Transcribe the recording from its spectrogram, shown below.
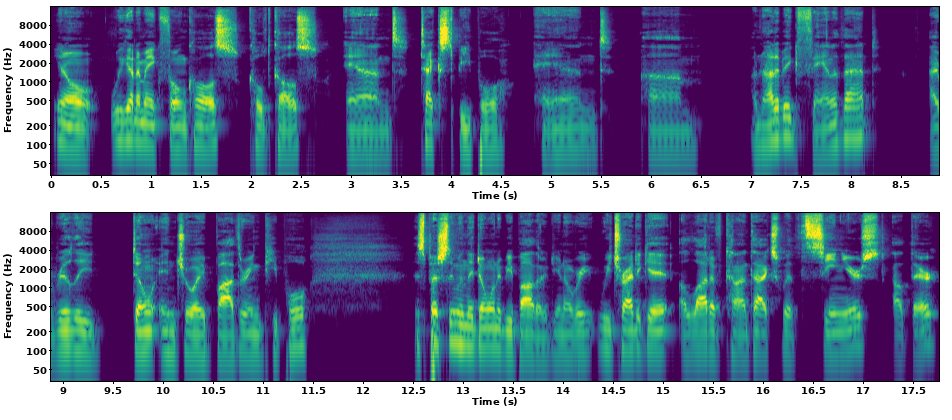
you know, we got to make phone calls, cold calls, and text people, and um, I'm not a big fan of that. I really don't enjoy bothering people, especially when they don't want to be bothered. You know, we we try to get a lot of contacts with seniors out there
